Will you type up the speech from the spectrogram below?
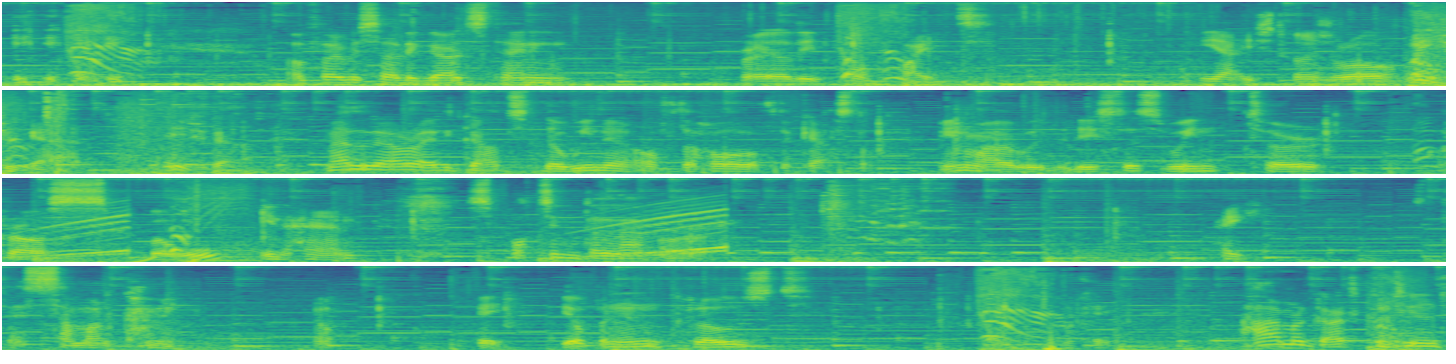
Over beside the guard standing ready for fight. Yeah, isto congelou. Bem jogado. Bem jogado. Madeline already got the winner of the whole of the castle. Meanwhile, with the distance, Winter crossbow in hand, spotting the lever. Hey, there's someone coming. No. Okay, the open and closed. Okay. Armor guard continued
